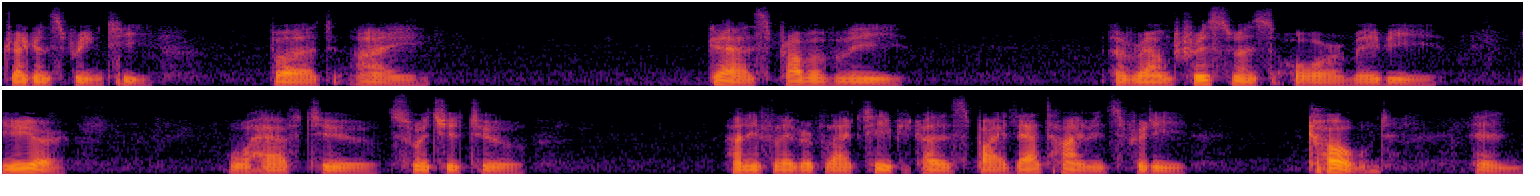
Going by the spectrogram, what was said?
Dragon Spring Tea, but I guess probably around Christmas or maybe New Year, we'll have to switch it to honey flavored black tea because by that time it's pretty cold and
